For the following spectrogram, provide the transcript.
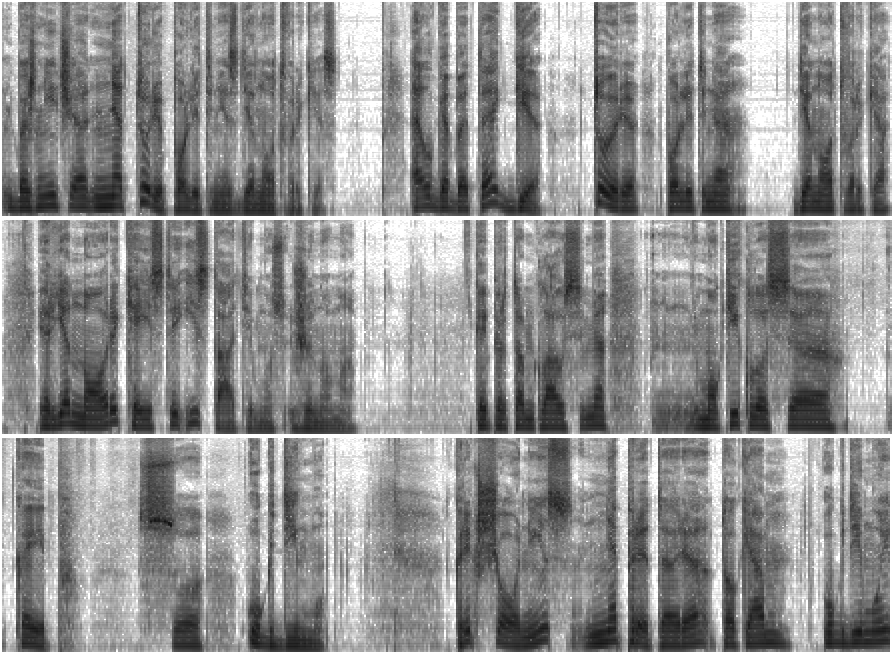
bažnyčia neturi politinės dienotvarkės. LGBTG turi politinę dienotvarkę ir jie nori keisti įstatymus, žinoma. Kaip ir tam klausime, mokyklose kaip su ugdymu. Krikščionys nepritarė tokiam ugdymui,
